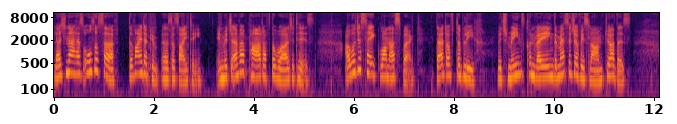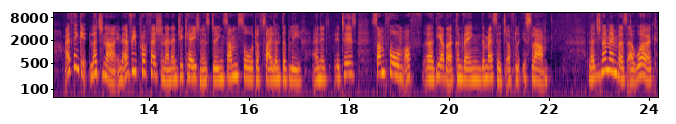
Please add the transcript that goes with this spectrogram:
Lajna has also served the wider uh, society, in whichever part of the world it is. I will just take one aspect, that of tabligh, which means conveying the message of Islam to others. I think Lajna in every profession and education is doing some sort of silent tabligh, and it, it is some form of uh, the other conveying the message of Islam. Lajna members at work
